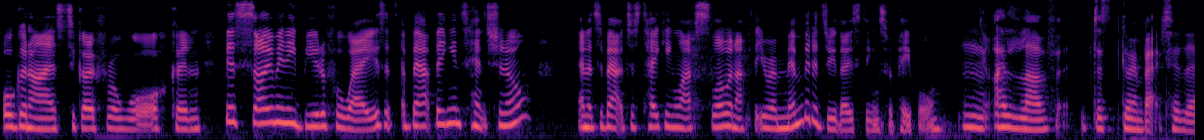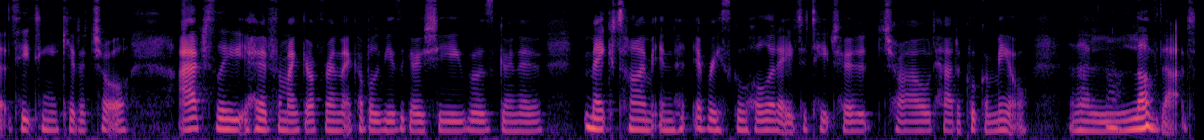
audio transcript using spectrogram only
organize to go for a walk? And there's so many beautiful ways. It's about being intentional and it's about just taking life slow enough that you remember to do those things for people. Mm, I love just going back to the teaching a kid a chore. I actually heard from my girlfriend a couple of years ago. She was going to make time in every school holiday to teach her child how to cook a meal, and I love that.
